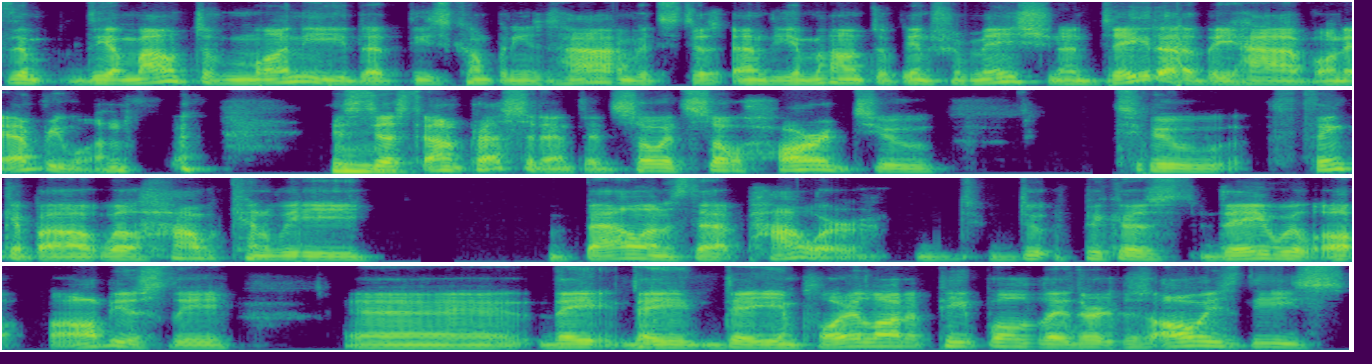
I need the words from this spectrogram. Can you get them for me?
the, the amount of money that these companies have it's just and the amount of information and data they have on everyone is mm. just unprecedented so it's so hard to to think about well how can we balance that power? Do, because they will obviously uh, they they they employ a lot of people. There's always these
